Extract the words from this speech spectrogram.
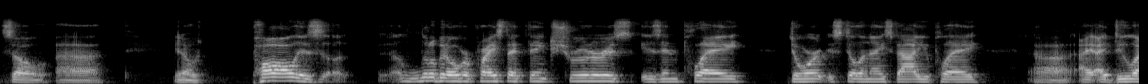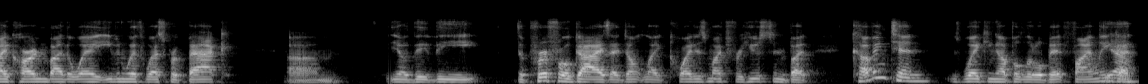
So, uh, you know, Paul is a, a little bit overpriced. I think Schroeder is is in play. Dort is still a nice value play. Uh, I, I do like Harden, by the way, even with Westbrook back. Um, you know, the the the peripheral guys I don't like quite as much for Houston, but Covington is waking up a little bit. Finally, Yeah. got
